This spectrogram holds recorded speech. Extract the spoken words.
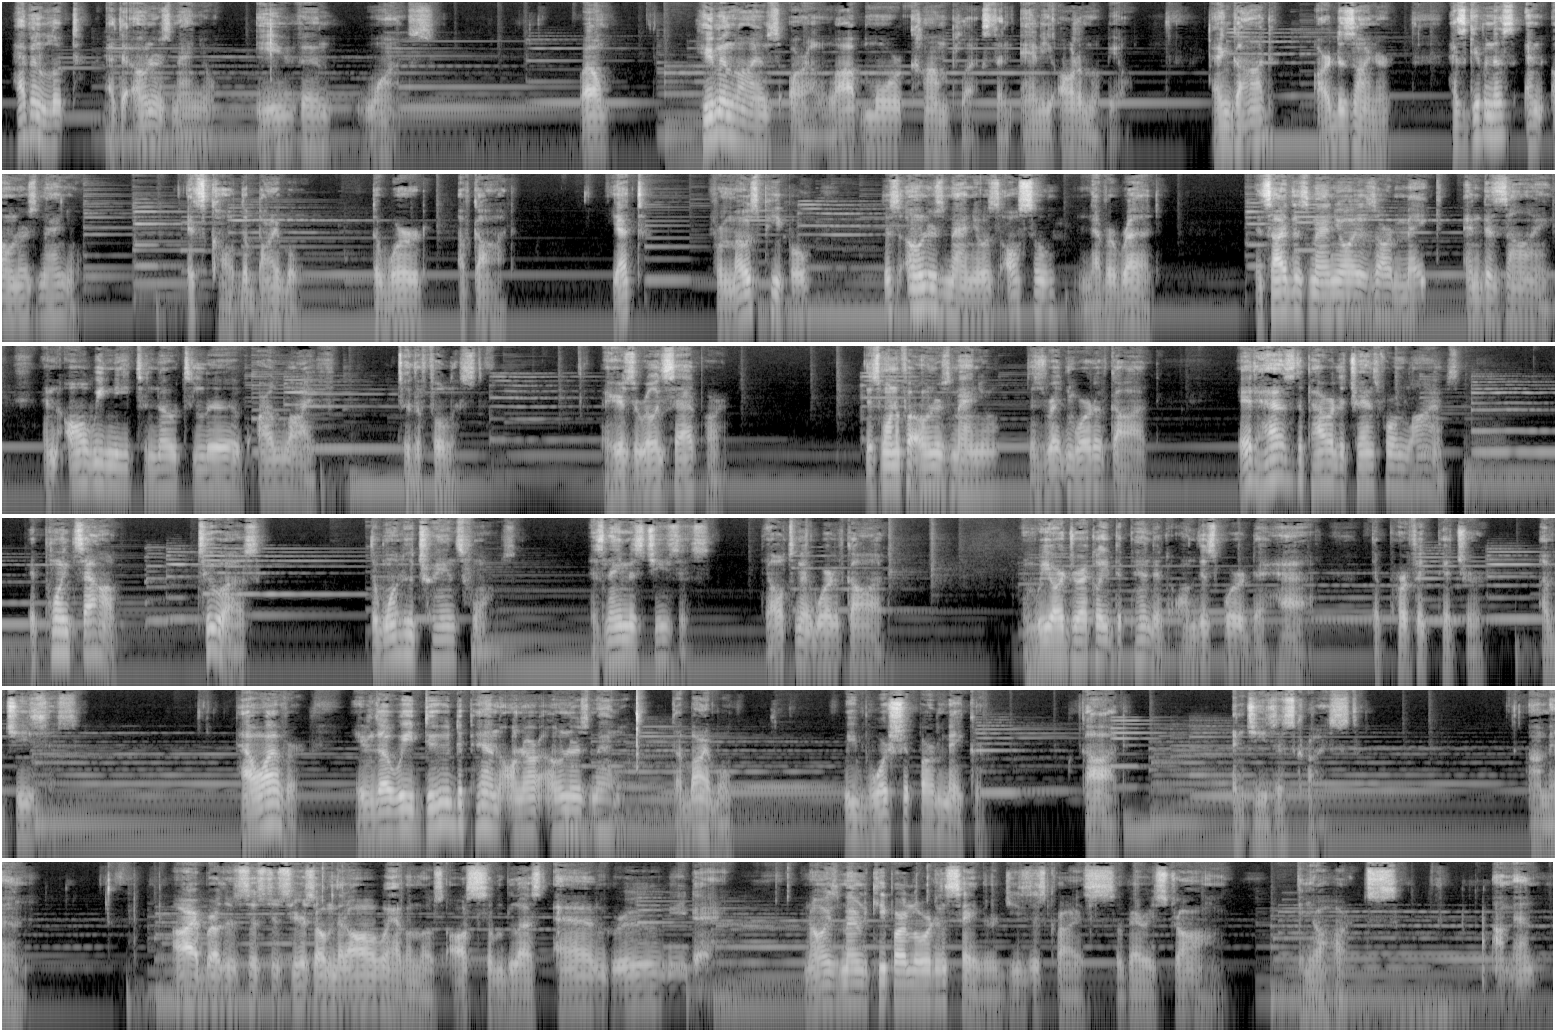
haven't looked at the owner's manual even once. Well, human lives are a lot more complex than any automobile. And God, our designer, has given us an owner's manual. It's called the Bible, the Word of God. Yet, for most people, this owner's manual is also never read. Inside this manual is our make and design and all we need to know to live our life to the fullest. But here's the really sad part this wonderful owner's manual, this written word of God, it has the power to transform lives. It points out to us the one who transforms. His name is Jesus, the ultimate Word of God. And we are directly dependent on this Word to have the perfect picture of Jesus. However, even though we do depend on our owner's manual, the Bible, we worship our Maker, God, and Jesus Christ. Amen. All right, brothers and sisters, here's hoping that all will have a most awesome, blessed, and groovy day. And always remember to keep our Lord and Savior, Jesus Christ, so very strong in your hearts. Amen.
